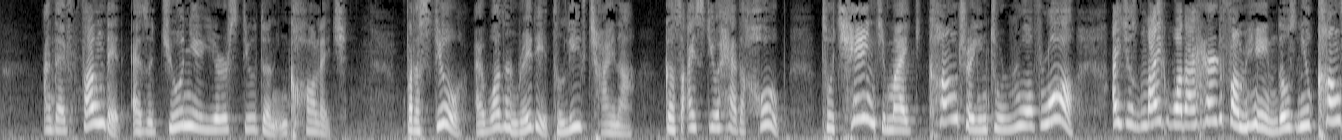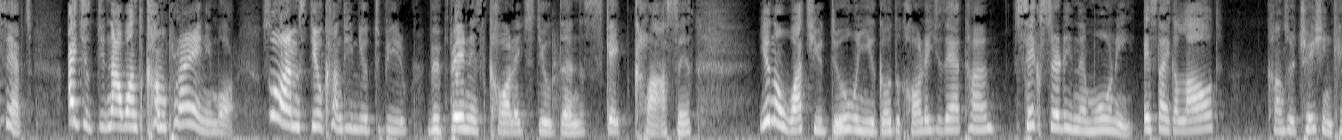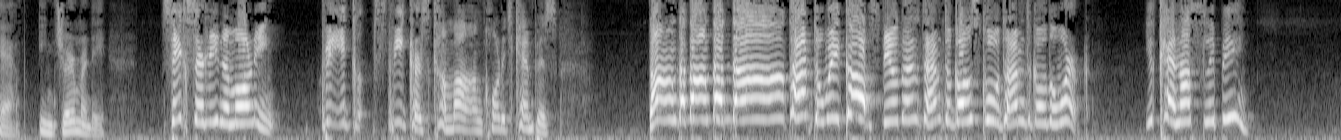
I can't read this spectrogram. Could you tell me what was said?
and I found it as a junior year student in college. But still, I wasn't ready to leave China because I still had hope to change my country into rule of law. I just like what I heard from him, those new concepts. I just did not want to complain anymore. So I'm still continue to be business college student, skip classes. You know what you do when you go to college that time? 6.30 in the morning. It's like a loud concentration camp in Germany. 6.30 in the morning, big speakers come on on college campus. Dun, dun, dun, dun, dun, time to wake up, students, time to go to school, time to go to work. You cannot sleep in.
